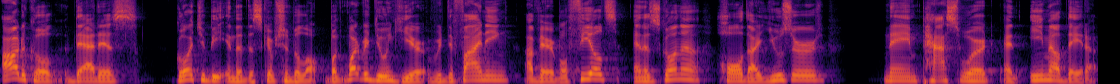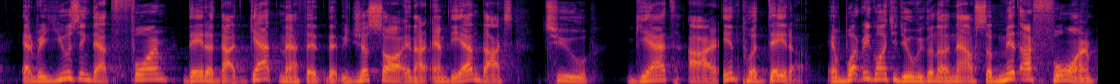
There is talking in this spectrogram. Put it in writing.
article that is going to be in the description below. But what we're doing here, we're defining a variable fields and it's gonna hold our user name, password, and email data. And we're using that form data.get method that we just saw in our MDN docs to get our input data. And what we're going to do, we're going to now submit our form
